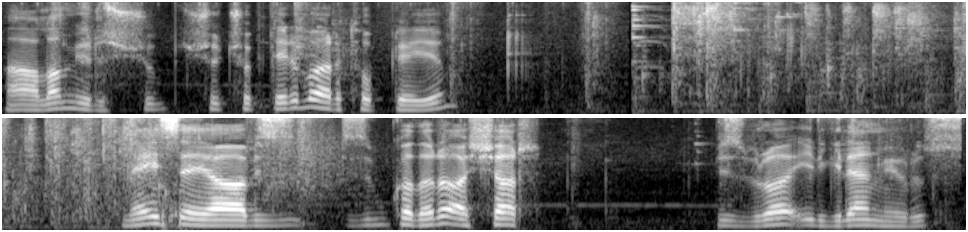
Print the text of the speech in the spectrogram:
Ha alamıyoruz. Şu şu çöpleri bari toplayayım. Neyse ya biz bizi bu kadarı aşar. Biz bura ilgilenmiyoruz.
